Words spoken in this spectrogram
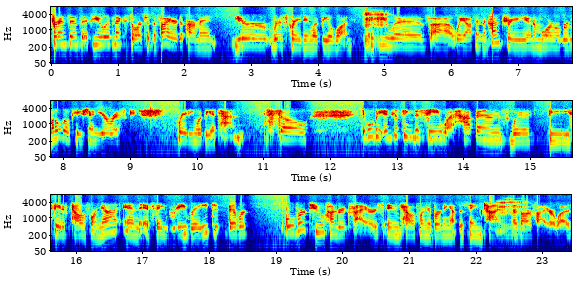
for instance, if you live next door to the fire department, your risk rating would be a one. If Mhm. you live uh, way off in the country in a more remote location, your risk rating would be a 10. So it will be interesting to see what happens with the state of California and if they re rate. There were over 200 fires in California burning at the same time Mhm. as our fire was.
